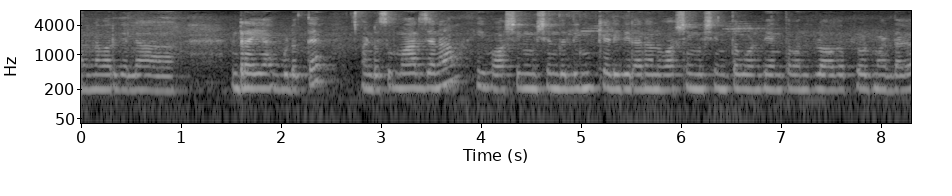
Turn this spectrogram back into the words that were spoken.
ಒನ್ ಅವರ್ಗೆಲ್ಲ ಡ್ರೈ ಆಗಿಬಿಡುತ್ತೆ. ಆ್ಯಂಡ್ ಸುಮಾರು ಜನ ಈ ವಾಷಿಂಗ್ ಮಿಷಿನ್ದು ಲಿಂಕ್ ಕೇಳಿದ್ದೀರಾ? ನಾನು ವಾಷಿಂಗ್ ಮಿಷಿನ್ ತೊಗೊಂಡ್ವಿ ಅಂತ ಒಂದು ಬ್ಲಾಗ್ ಅಪ್ಲೋಡ್ ಮಾಡಿದಾಗ.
